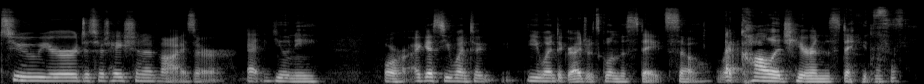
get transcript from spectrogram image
to your dissertation advisor at uni or I guess you went to you went to graduate school in the states, so right. at college here in the states.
